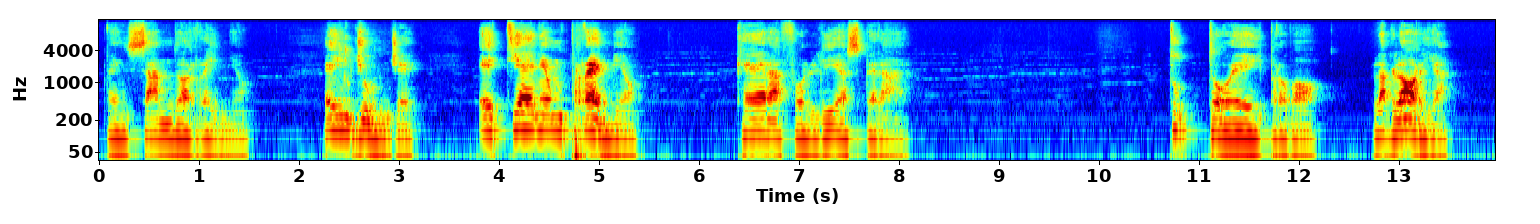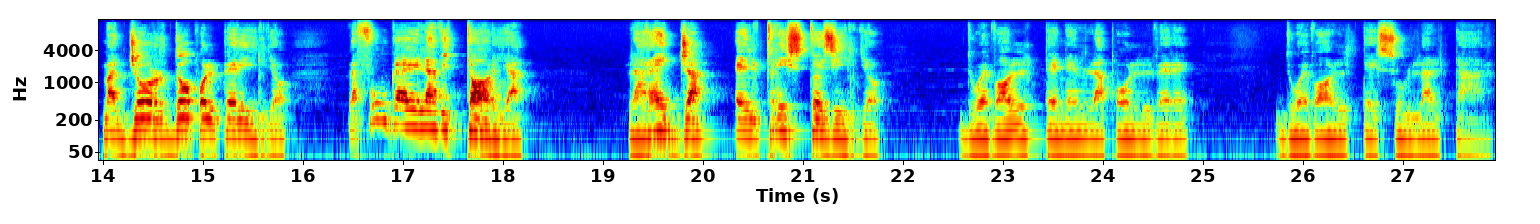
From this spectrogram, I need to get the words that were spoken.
pensando al regno, e il giunge e tiene un premio ch'era follia sperar tutto ei provò, la gloria, maggior dopo il periglio, la fuga e la vittoria, la reggia e il tristo esilio, due volte nella polvere, due volte sull'altar.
